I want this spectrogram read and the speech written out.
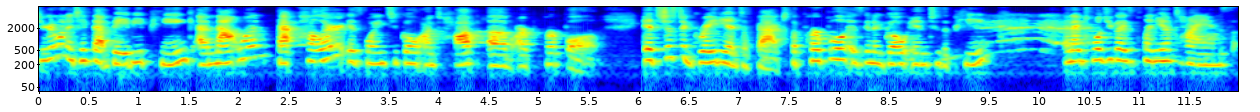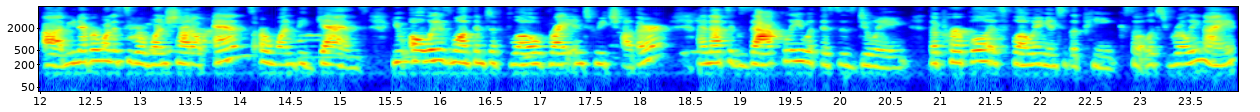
so you're want to take that baby pink and that one, that color is going to go on top of our purple. It's just a gradient effect. The purple is going to go into the pink And I've told you guys plenty of times, um, you never want to see where one shadow ends or one begins. You always want them to flow right into each other. And that's exactly what this is doing. The purple is flowing into the pink. So it looks really nice.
